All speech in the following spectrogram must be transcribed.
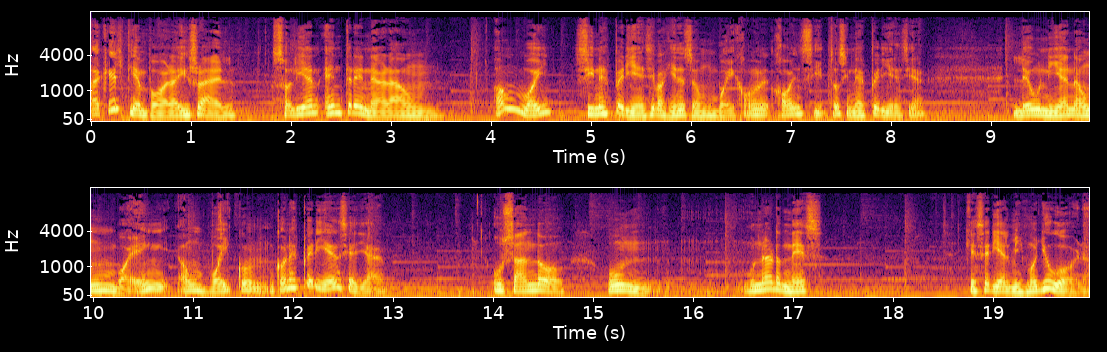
aquel tiempo, ¿verdad? Israel, solían entrenar a un a un buey sin experiencia, imagínense un buey jovencito sin experiencia, le unían a un buey, a un buey con, con experiencia ya, usando un, un arnés que sería el mismo yugo, ¿verdad?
